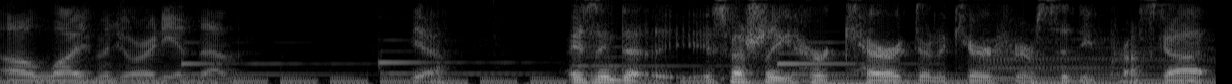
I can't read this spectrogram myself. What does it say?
a large majority of them. Yeah, I just think that especially her character, the character of Sidney Prescott,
